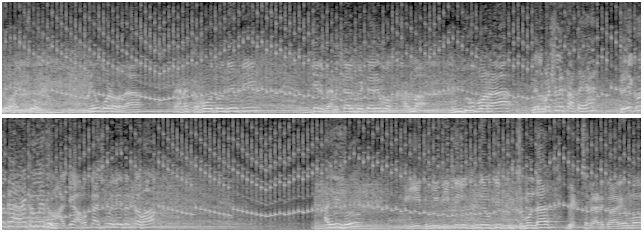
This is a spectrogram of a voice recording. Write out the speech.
అయ్యో అయ్యో ఏం కూడా రా. ఏమిటి ఇంజిన్ వెనకాల పెట్టారేమో కర్మ. ముందుకు పోరా. నిలబట్టలేదు తాతయ్య. బ్రేకులకు ఆగటం లేదు. ఆగే అవకాశమే లేదంటావా? అయ్యో వీధి వీధి తిరుగుతుంది ఏమిటి పిచ్చిముండా బిచ్చగాడు కారేమో.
